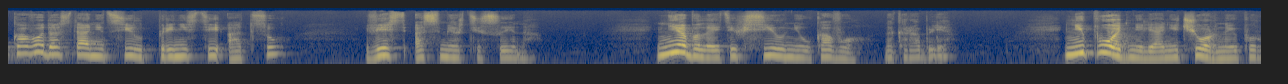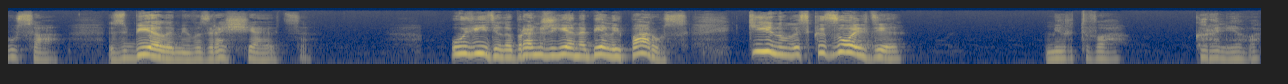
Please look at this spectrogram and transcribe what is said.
У кого достанет сил принести отцу весть о смерти сына? Не было этих сил ни у кого на корабле. Не подняли они черные паруса, с белыми возвращаются. Увидела Бранжьена белый парус, кинулась к Изольде. Мертва королева.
